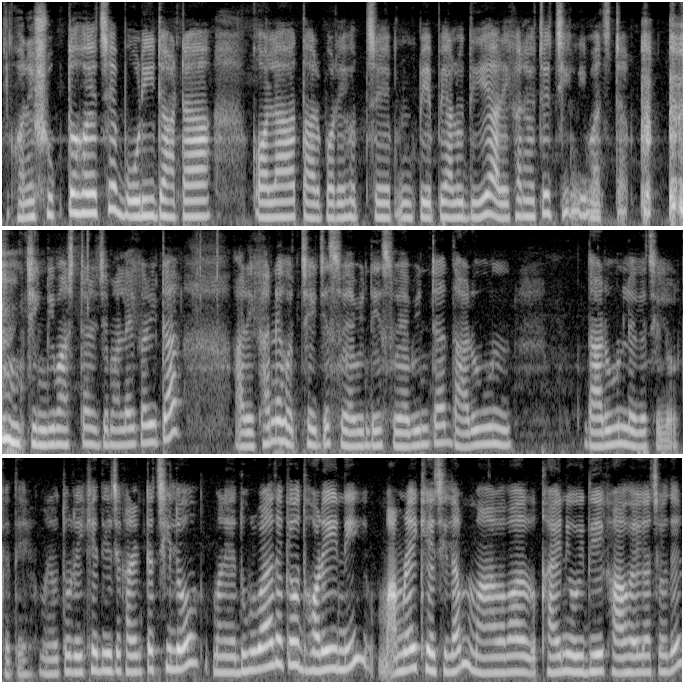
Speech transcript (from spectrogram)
ওখানে শুক্তো হয়েছে, বড়ি, ডাঁটা, কলা, তারপরে হচ্ছে পেঁপে, আলু দিয়ে, আর এখানে হচ্ছে চিংড়ি মাছটা। চিংড়ি মাছটার যে মালাইকারিটা, আর এখানে হচ্ছে এই যে সয়াবিনটা এই সয়াবিনটা দারুণ দারুণ লেগেছিল ওর খেতে। মানে ও তো রেখে দিয়েছে, খানিকটা ছিল মানে দুপুরবেলা তো কেউ ধরেই নি আমরাই খেয়েছিলাম, মা বাবা খায়নি, ওই দিয়ে খাওয়া হয়ে গেছে ওদের।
